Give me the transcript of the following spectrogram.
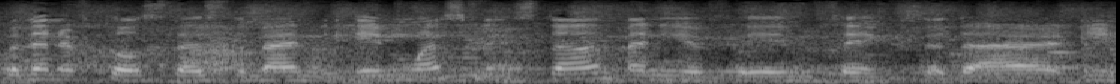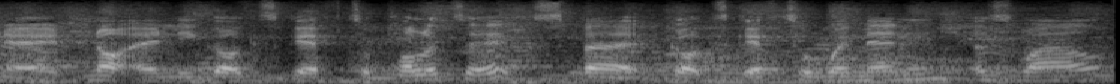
But then, of course, there's the men in Westminster, many of whom think that they're, you know, not only God's gift to politics, but God's gift to women as well.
